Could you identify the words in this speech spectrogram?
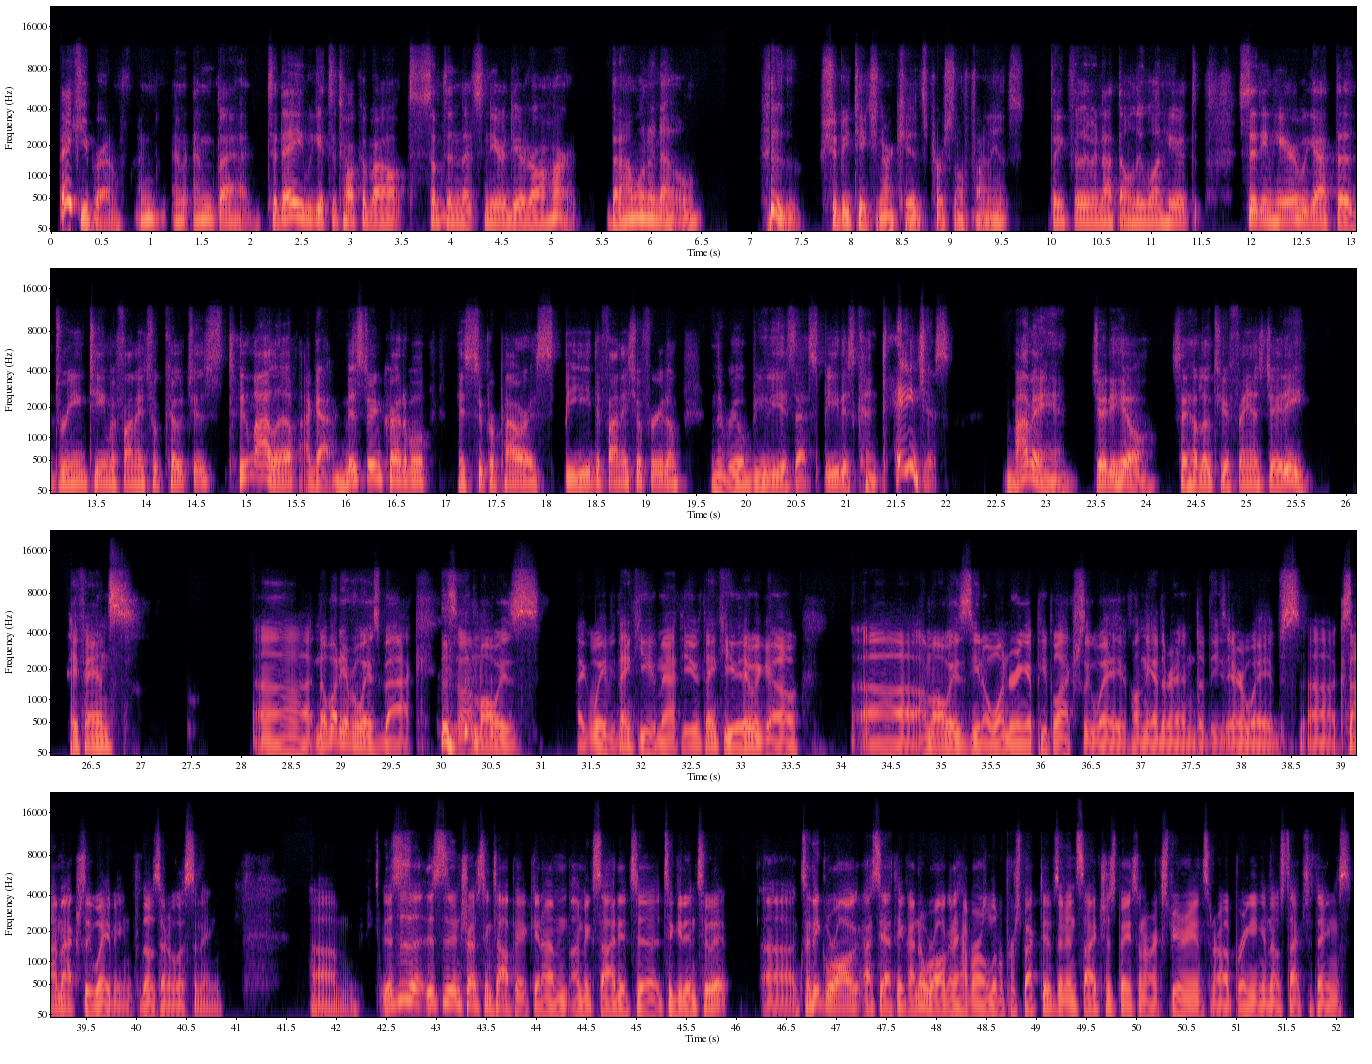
Thank you, bro. I'm, I'm, I'm glad. Today we get to talk about something that's near and dear to our heart. But I want to know who should be teaching our kids personal finance. Thankfully, we're not the only one here sitting here. We got the dream team of financial coaches. To my left, I got Mr. Incredible. His superpower is speed to financial freedom. And the real beauty is that speed is contagious. My man, JD Hill. Say hello to your fans, JD. Hey fans. Uh nobody ever waves back. So I'm always like waving. Thank you, Matthew. Thank you. There we go. Uh I'm always, you know, wondering if people actually wave on the other end of these airwaves. Uh because I'm actually waving for those that are listening. Um this is a this is an interesting topic and I'm I'm excited to to get into it. Uh, because I think we're all, I say, I think, I know we're all going to have our own little perspectives and insights just based on our experience and our upbringing and those types of things.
